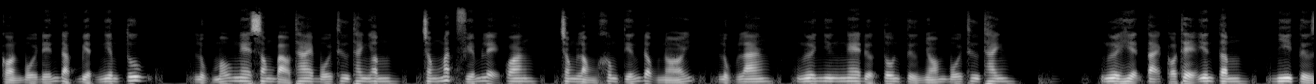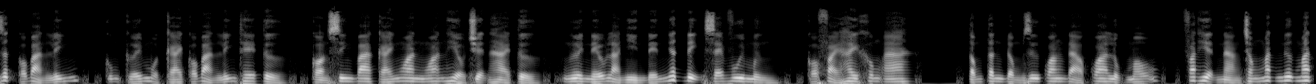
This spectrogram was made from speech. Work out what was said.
còn bối đến đặc biệt nghiêm túc. Lục mẫu nghe xong bảo thai bối thư thanh âm, trong mắt phiếm lệ quang, trong lòng không tiếng động nói, lục lang, ngươi nhưng nghe được tôn tử nhóm bối thư thanh. Ngươi hiện tại có thể yên tâm, nhi tử rất có bản lĩnh, cũng cưới một cái có bản lĩnh thê tử, còn sinh ba cái ngoan ngoan hiểu chuyện hài tử, ngươi nếu là nhìn đến nhất định sẽ vui mừng, có phải hay không a? Tống Tân Đồng dư quang đảo qua lục mẫu, phát hiện nàng trong mắt nước mắt,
